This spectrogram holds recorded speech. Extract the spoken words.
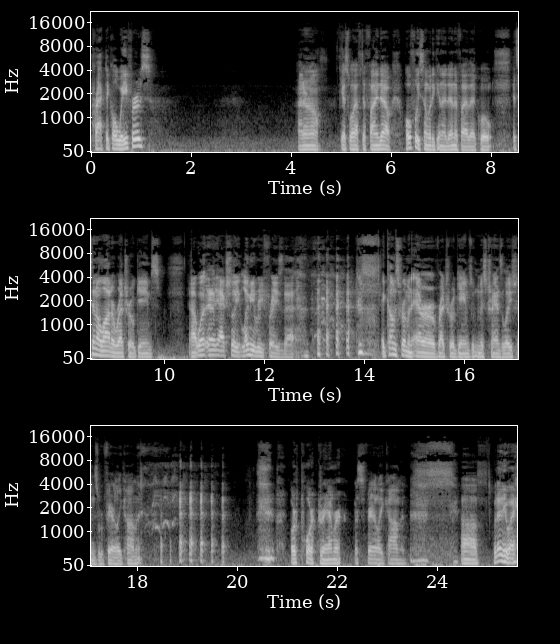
Practical wafers? I don't know. Guess we'll have to find out. Hopefully somebody can identify that quote. It's in a lot of retro games. Uh, well, uh, actually, let me rephrase that. it comes from an era of retro games when mistranslations were fairly common. or poor grammar was fairly common. Uh, but anyway,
